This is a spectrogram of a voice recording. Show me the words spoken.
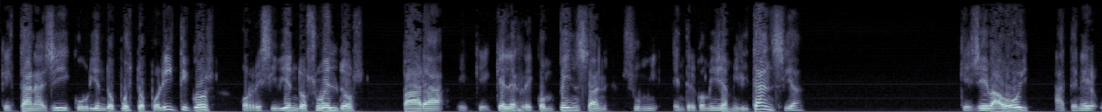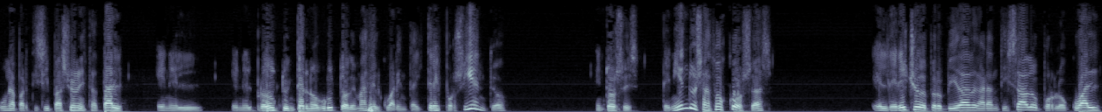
que están allí cubriendo puestos políticos o recibiendo sueldos para eh, que, les recompensan su, entre comillas, militancia, que lleva hoy a tener una participación estatal en el, en el Producto Interno Bruto de más del 43%. Entonces, teniendo esas dos cosas, el derecho de propiedad garantizado, por lo cual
